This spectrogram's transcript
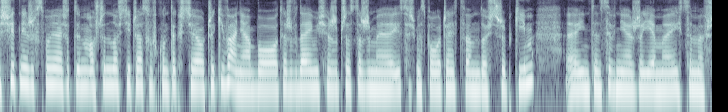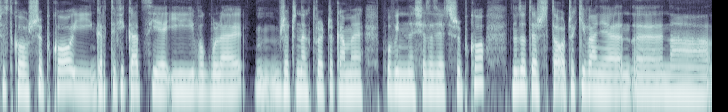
Świetnie świetnie, że wspomniałaś o tym oszczędności czasu w kontekście oczekiwania, bo też wydaje mi się, że przez to, że my jesteśmy społeczeństwem dość szybkim, e, intensywnie żyjemy i chcemy wszystko szybko i gratyfikacje i w ogóle rzeczy, na które czekamy, powinny się zadziać szybko, no to też to oczekiwanie e, na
